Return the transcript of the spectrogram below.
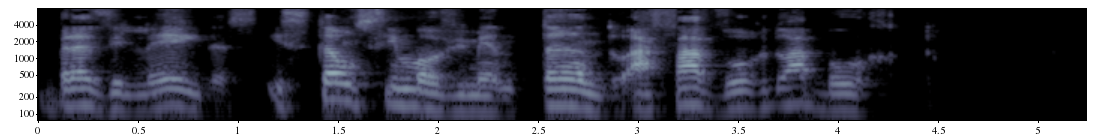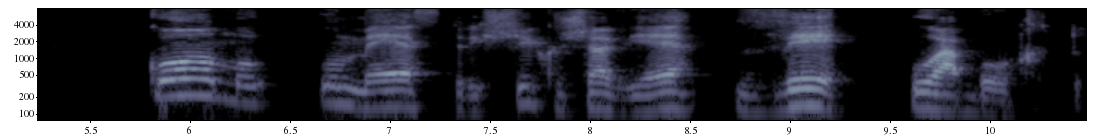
brasileiras estão se movimentando a favor do aborto. Como o mestre Chico Xavier vê o aborto?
